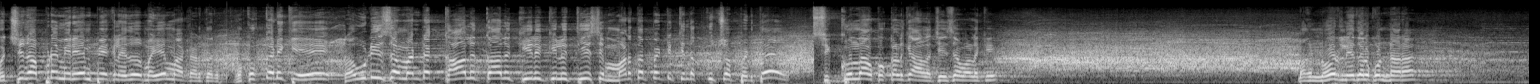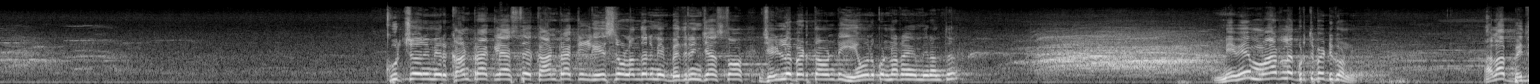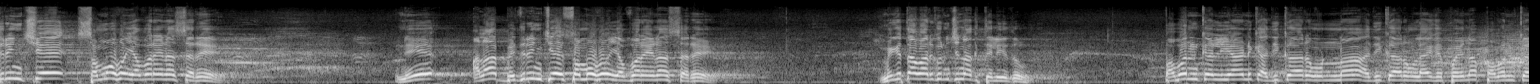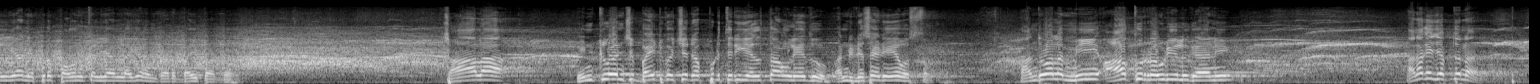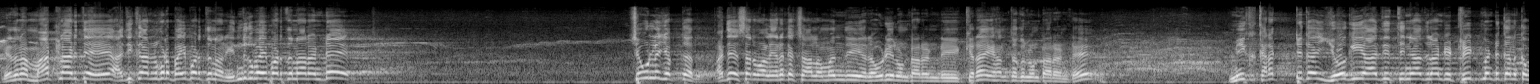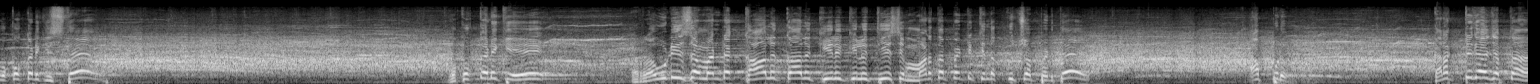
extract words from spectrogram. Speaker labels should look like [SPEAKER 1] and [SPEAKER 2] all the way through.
[SPEAKER 1] వచ్చినప్పుడే మీరు ఏం పీకలేదు మరి ఏం మాట్లాడతారు? ఒక్కొక్కడికి రౌడిజం అంటే కాలు కాలు కీలు కీలు తీసి మడత పెట్టి కింద కూర్చోపెడితే సిగ్గుందా ఒక్కొక్కరికి అలా చేసే వాళ్ళకి? మాకు నోరు లేదనుకుంటున్నారా? కూర్చొని మీరు కాంట్రాక్ట్లు వేస్తే కాంట్రాక్ట్లు వేసిన వాళ్ళందరినీ మేము బెదిరించేస్తాం జైల్లో పెడతామంటే ఏమనుకుంటున్నారా మీరంతా? మేమేం మాటలా గుర్తుపెట్టుకోండి. అలా బెదిరించే సమూహం ఎవరైనా సరే నే అలా బెదిరించే సమూహం ఎవరైనా సరే మిగతా వారి గురించి నాకు తెలియదు పవన్ కళ్యాణ్కి అధికారం ఉన్నా అధికారం లేకపోయినా పవన్ కళ్యాణ్ ఎప్పుడు పవన్ కళ్యాణ్ లాగే ఉంటాడు భయపడ్డం. చాలా ఇంట్లోంచి బయటకు వచ్చేటప్పుడు తిరిగి వెళ్తాం లేదు అని డిసైడ్ అయ్యే వస్తాం. అందువల్ల మీ ఆకు రౌడీలు కానీ అలాగే చెప్తున్నా. ఏదైనా మాట్లాడితే అధికారులు కూడా భయపడుతున్నారు. ఎందుకు భయపడుతున్నారంటే చెవుల్లో చెప్తారు. అదే సార్ వాళ్ళ వెనక చాలామంది రౌడీలు ఉంటారండి కిరాయి హంతకులు ఉంటారంటే మీకు కరెక్ట్గా యోగి ఆదిత్యనాథ్ లాంటి ట్రీట్మెంట్ కనుక ఒక్కొక్కడికి ఇస్తే ఒక్కొక్కడికి రౌడిజం అంటే కాలు కాలు కీలు కీలు తీసి మడత పెట్టి కింద కూర్చోపెడితే అప్పుడు కరెక్ట్గా చెప్తా.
